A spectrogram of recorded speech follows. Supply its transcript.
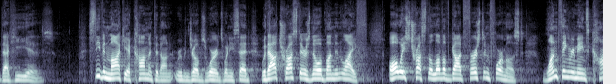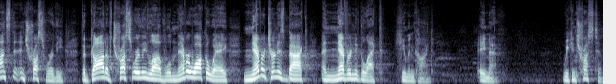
that he is. Stephen Macchia commented on Reuben Job's words when he said, Without trust, there is no abundant life. Always trust the love of God first and foremost. One thing remains constant and trustworthy the God of trustworthy love will never walk away, never turn his back, and never neglect humankind. Amen. We can trust him.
